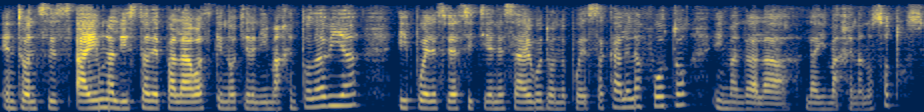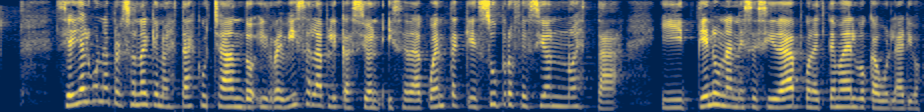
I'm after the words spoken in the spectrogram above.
Entonces hay una lista de palabras que no tienen imagen todavía y puedes ver si tienes algo donde puedes sacarle la foto y mandar la imagen a nosotros. Si hay alguna persona que nos está escuchando y revisa la aplicación y se da cuenta que su profesión no está y tiene una necesidad con el tema del vocabulario,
